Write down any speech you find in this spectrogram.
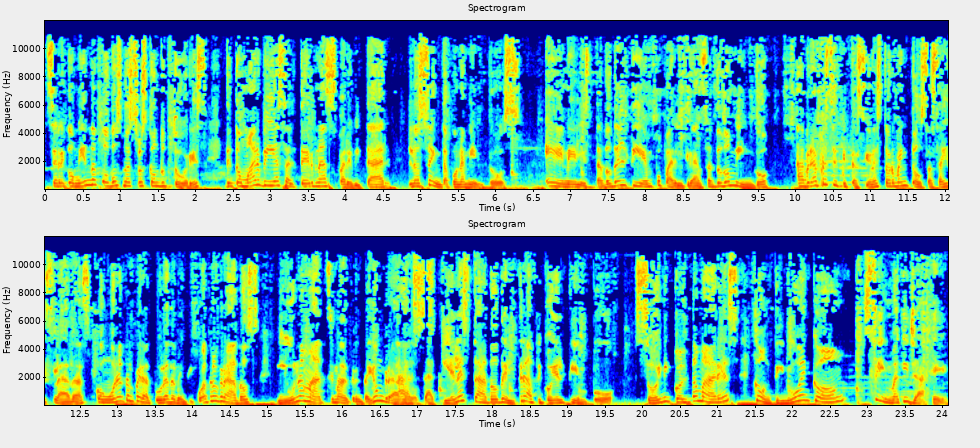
Se recomienda a todos nuestros conductores de tomar vías alternas para evitar los entaponamientos. En el estado del tiempo para el Gran Santo Domingo, habrá precipitaciones tormentosas aisladas con una temperatura de 24 grados y una máxima de 31 grados. Hasta aquí el estado del tráfico y el tiempo. Soy Nicole Tamares. Continúen con Sin Maquillaje.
